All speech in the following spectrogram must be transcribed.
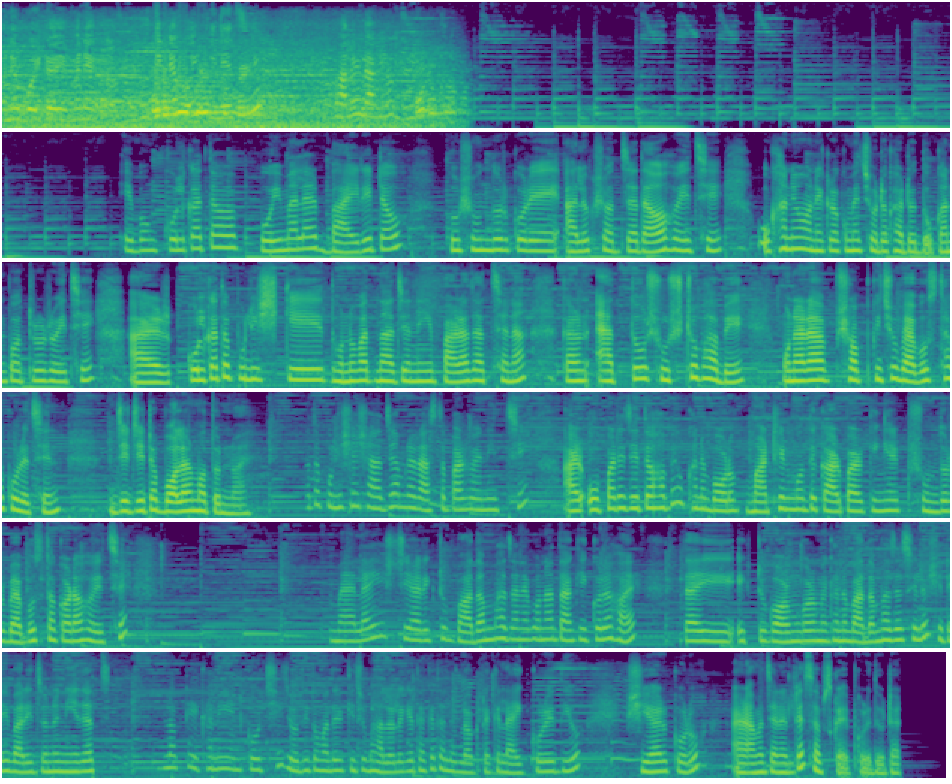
অনেক বই মানে দু তিনটে বই কিনেছি। ভালোই লাগল এবং কলকাতা বইমেলার বাইরেটাও খুব সুন্দর করে আলোকসজ্জা দেওয়া হয়েছে। ওখানেও অনেক রকমের ছোটোখাটো দোকানপত্র রয়েছে। আর কলকাতা পুলিশকে ধন্যবাদ না জানিয়ে পারা যাচ্ছে না, কারণ এত সুষ্ঠুভাবে ওনারা সব কিছু ব্যবস্থা করেছেন যে যেটা বলার মতন নয়। কলকাতা পুলিশের সাহায্যে আমরা রাস্তা পার হয়ে নিচ্ছি। আর ওপারে যেতে হবে, ওখানে বড় মাঠের মধ্যে কার পার্কিংয়ের সুন্দর ব্যবস্থা করা হয়েছে। মেলায় এসছি আর একটু বাদাম ভাজা নেব না তা কী করে হয়? তাই একটু গরম গরম এখানে বাদাম ভাজা ছিল, সেটাই বাড়ির জন্য নিয়ে যাচ্ছি। ব্লগটা এখানেই এন্ড করছি। যদি তোমাদের কিছু ভালো লেগে থাকে, তাহলে ব্লগটাকে লাইক করে দিও শেয়ার করো, আর আমার চ্যানেলটা সাবস্ক্রাইব করে দিও টা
